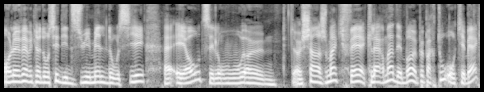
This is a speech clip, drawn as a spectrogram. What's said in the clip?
On l'a vu avec le dossier des 18 000 dossiers euh, et autres. C'est un changement qui fait clairement débat un peu partout au Québec.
